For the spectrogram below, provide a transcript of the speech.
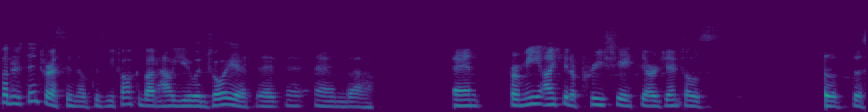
But it's interesting though, because you talk about how you enjoy it, and and uh, and for me, I can appreciate the Argento's the the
